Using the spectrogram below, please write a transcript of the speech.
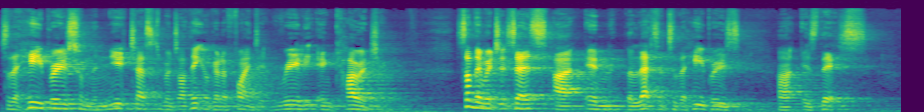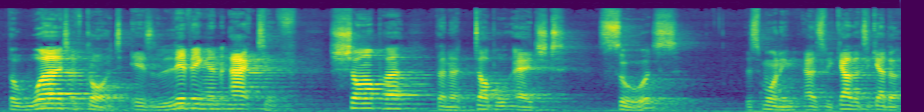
to the Hebrews from the New Testament. I think you're going to find it really encouraging. Something which it says uh, in the letter to the Hebrews uh, is this The Word of God is living and active sharper than a double edged sword. This morning, as we gather together,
